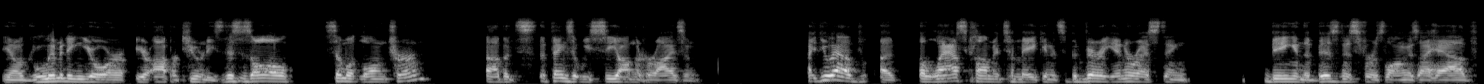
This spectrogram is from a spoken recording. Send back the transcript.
you know limiting your your opportunities. This is all somewhat long term, uh, but the things that we see on the horizon. I do have a, a last comment to make, and it's been very interesting being in the business for as long as I have.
